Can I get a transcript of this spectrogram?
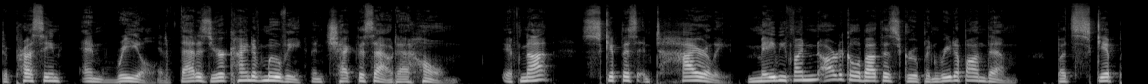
depressing, and real. And if that is your kind of movie, then check this out at home. If not, skip this entirely. Maybe find an article about this group and read up on them, but skip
